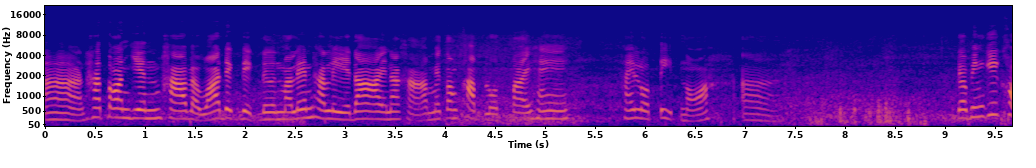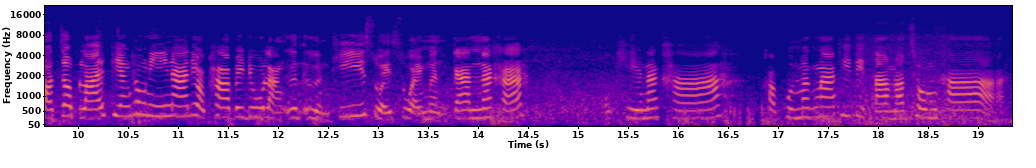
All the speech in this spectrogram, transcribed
อ่าถ้าตอนเย็นพาแบบว่าเด็กๆเเดินมาเล่นทะเลได้นะคะ ไม่ต้องขับรถไปให้ให้รถติดเนาะอ่าเดี๋ยวพิงกี้ขอจบไลฟ์เพียงเท่านี้นะ เดี๋ยวพาไปดูหลังอื่นๆ ที่สวยๆ เหมือนกันนะคะ โอเคนะคะ ขอบคุณมากๆที่ติดตามรับชมค่ะ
